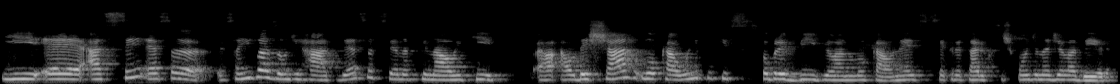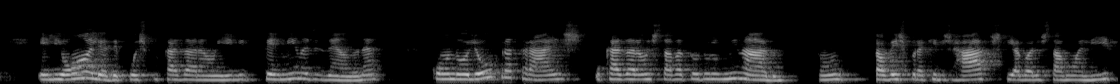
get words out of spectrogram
E é, essa, essa invasão de ratos, essa cena final em que ao deixar o local único que sobrevive lá no local, né? Esse secretário que se esconde na geladeira. Ele olha depois para o casarão e ele termina dizendo, né? Quando olhou para trás, o casarão estava todo iluminado. Então, talvez por aqueles ratos que agora estavam ali,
